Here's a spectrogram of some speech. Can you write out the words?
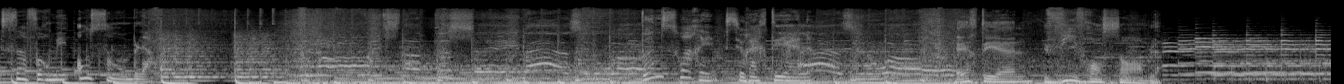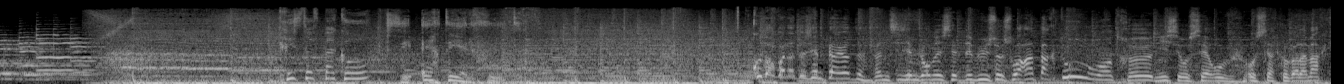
s'informer ensemble. Bonne soirée sur RTL. RTL, vivre ensemble. Christophe Paco, C'est RTL Foot. Coup d'envoi de la deuxième période, 26e journée, c'est le début ce soir, un partout entre Nice et Auxerre, où Auxerre couvre la marque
